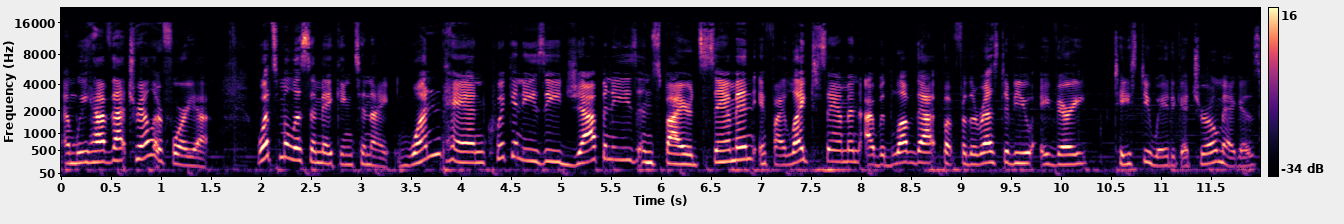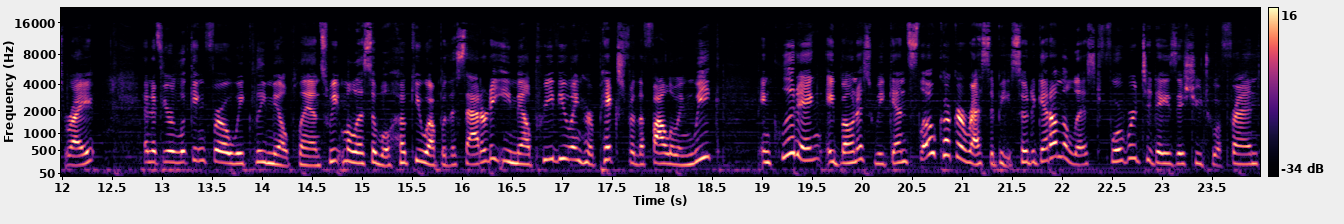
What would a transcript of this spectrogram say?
and we have that trailer for you. What's Melissa making tonight? One pan, quick and easy, Japanese inspired salmon. If I liked salmon, I would love that, but for the rest of you, a very tasty way to get your omegas, right? And if you're looking for a weekly meal plan, Sweet Melissa will hook you up with a Saturday email previewing her picks for the following week, including a bonus weekend slow cooker recipe. So to get on the list, forward today's issue to a friend,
